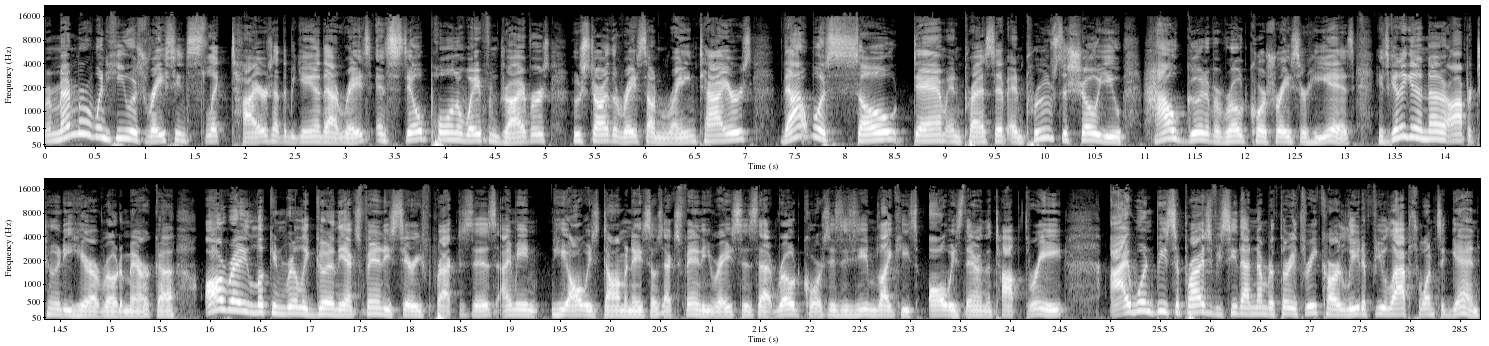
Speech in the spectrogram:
Remember when he was racing slick tires at the beginning of that race and still pulling away from drivers who started the race on rain tires? That was so damn impressive and proves to show you how good of a road course racer he is. He's going to get another opportunity here at Road America. Already looking really good in the Xfinity Series practices. I mean, he always dominates those Xfinity races, that road courses. He seems like he's always there in the top three. I wouldn't be surprised if you see that number 33 car lead a few laps once again.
